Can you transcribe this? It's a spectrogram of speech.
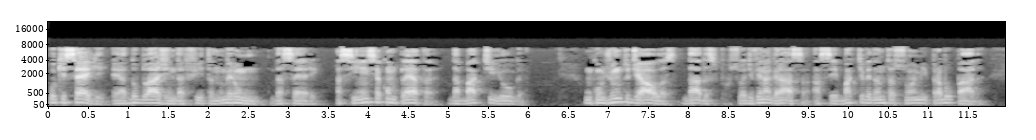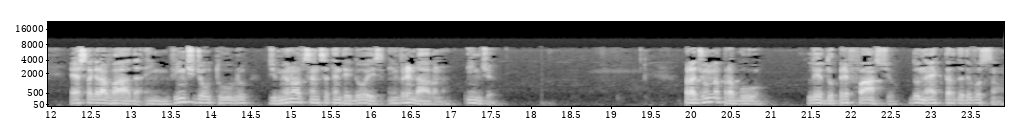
O que segue é a dublagem da fita número 1 da série A Ciência Completa da Bhakti Yoga, um conjunto de aulas dadas por Sua Divina Graça a ser Bhaktivedanta Swami Prabhupada, esta gravada em 20 de outubro de 1972 em Vrindavana, Índia. Pradyumna Prabhu lê do prefácio do Néctar da Devoção.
